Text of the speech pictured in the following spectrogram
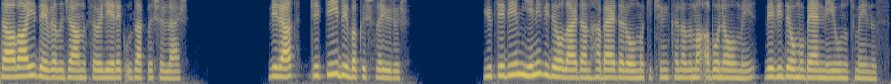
davayı devralacağını söyleyerek uzaklaşırlar. Virat, ciddi bir bakışla yürür. Yüklediğim yeni videolardan haberdar olmak için kanalıma abone olmayı ve videomu beğenmeyi unutmayınız.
